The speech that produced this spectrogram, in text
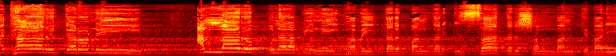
রাখার কারণে আল্লাহ রব্বুল আলমিন এইভাবেই তার বান্দার ইচ্ছা তার সম্মানকে বাড়িয়ে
